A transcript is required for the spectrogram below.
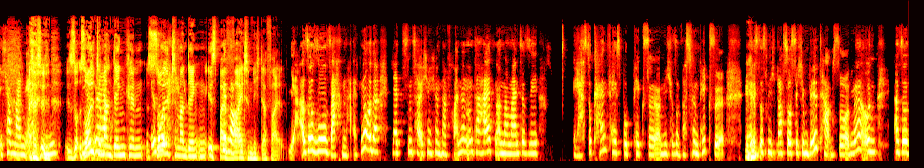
Ich habe meinen also, ersten. So, sollte ja, man denken, sollte man denken, ist bei genau. weitem nicht der Fall. Ja, also so Sachen halt. Ne? Oder letztens habe ich mich mit einer Freundin unterhalten und dann meinte sie, ja, hast du kein Facebook-Pixel? Und ich so, was für ein Pixel? Mhm. Ist das nicht das, was ich im Bild habe? So, ne? Und also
